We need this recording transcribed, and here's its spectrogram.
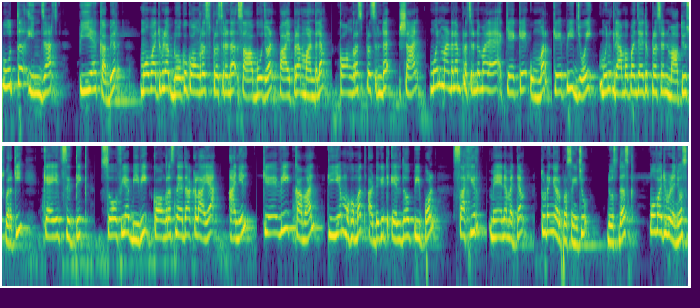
Booth in charge P A Kabeer Muvattupuzha block Congress president Sabu John Payipra മണ്ഡലം കോൺഗ്രസ് പ്രസിഡന്റ് ഷാൻ മുൻ മണ്ഡലം പ്രസിഡന്റുമാരായ K K Ummer K P Joy മുൻ ഗ്രാമപഞ്ചായത്ത് president Mathews Varkey K H Siddique Sophia B V Congress നേതാക്കളായ Anil K V Kamal T M Muhammad advocate Eldho P Paul Sahir Menamattam തുടങ്ങിയവർ പ്രസംഗിച്ചു. News desk Muvattupuzha news.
